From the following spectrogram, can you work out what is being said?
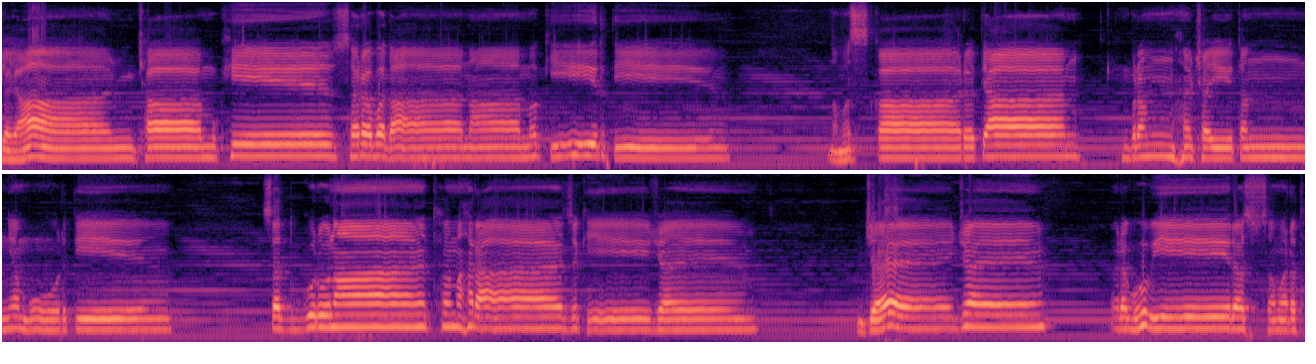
जयांच्या मुखी सर्वदा नाम कीर्ती। नमस्कार त्या ब्रह्मचैतन्यमूर्ती। सद्गुरुनाथ महाराज की जय। जय जय। रघुवीर समर्थ।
